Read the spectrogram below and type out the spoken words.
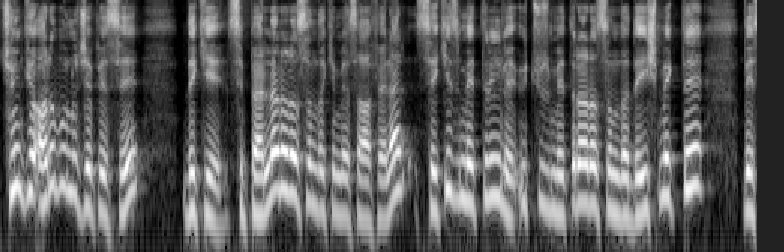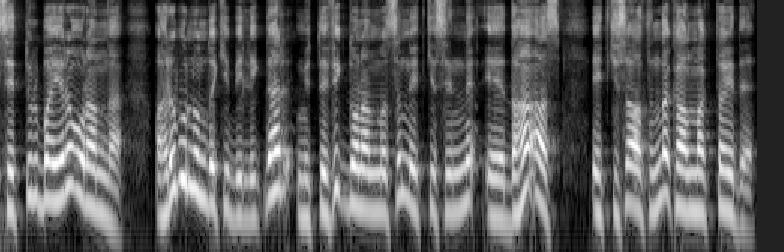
Çünkü Arıburnu cephesi deki siperler arasındaki mesafeler 8 metre ile 300 metre arasında değişmekte ve Settülbayır'a oranla Arıburnu'ndaki birlikler müttefik donanmasının etkisini e, daha az etkisi altında kalmaktaydı.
